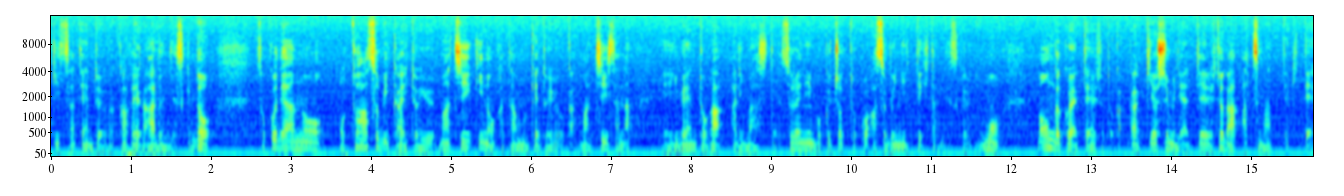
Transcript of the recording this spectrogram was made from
喫茶店というかカフェがあるんですけどそこであの音遊び会という、まあ、地域の方向けというか、まあ、小さなイベントがありましてそれに僕ちょっとこう遊びに行ってきたんですけれども、まあ、音楽をやっている人とか楽器を趣味でやっている人が集まってきて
